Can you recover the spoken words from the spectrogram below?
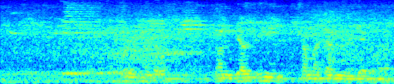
ਤੁਹਾਨੂੰ ਜਲਦ ਹੀ ਸਮਾਚਾਰ ਮਿਲ ਜਾਏਗਾ।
